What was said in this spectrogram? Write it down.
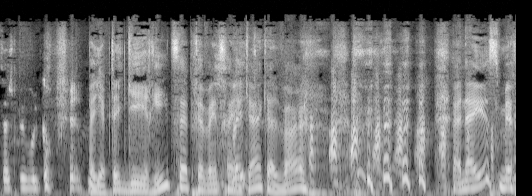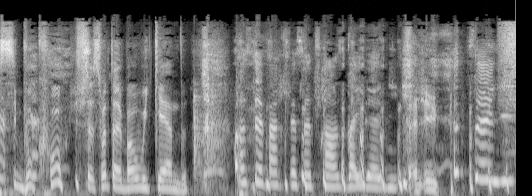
Ça, je peux vous le confirmer. Ben, il a peut-être guéri, tu sais, après 25 ben, ans, Calvaire. Anaïs, merci beaucoup. Je te souhaite un bon week-end. Oh, c'était parfait, cette phrase. Bye, Dani. Salut. Salut.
